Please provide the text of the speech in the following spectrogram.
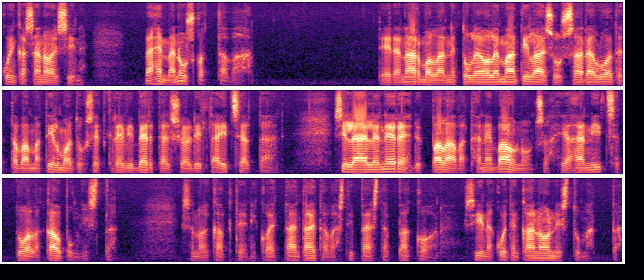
kuinka sanoisin, vähemmän uskottavaa. Teidän armollanne tulee olemaan tilaisuus saada luotettavammat ilmoitukset Krevi Bertelsöldiltä itseltään sillä ellen erehdy palaavat hänen vaununsa ja hän itse tuolla kaupungista, sanoi kapteeni koettaen taitavasti päästä pakoon, siinä kuitenkaan onnistumatta.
